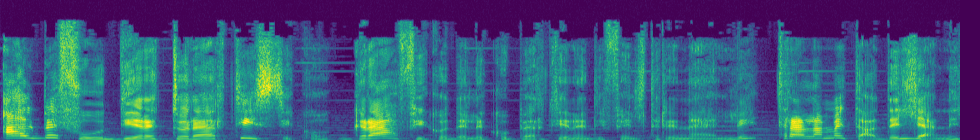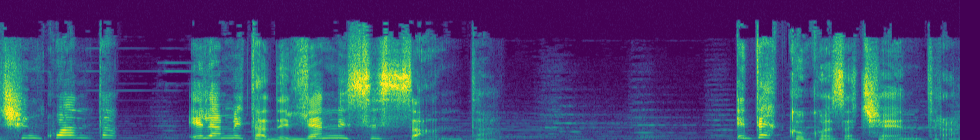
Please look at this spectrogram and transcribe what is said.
Albe fu direttore artistico, grafico delle copertine di Feltrinelli tra la metà degli anni 50 e la metà degli anni 60. Ed ecco cosa c'entra.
